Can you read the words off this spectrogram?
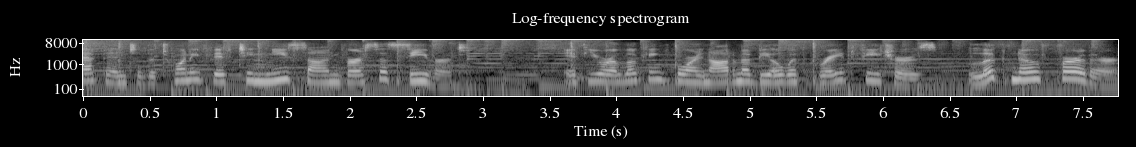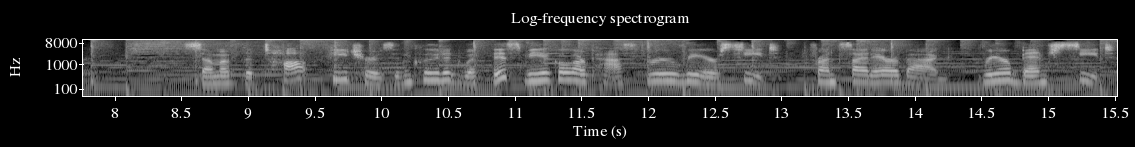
step into the 2015 Nissan Versa SV. If you are looking for an automobile with great features, look no further. Some of the top features included with this vehicle are pass-through rear seat, front side airbag, rear bench seat,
